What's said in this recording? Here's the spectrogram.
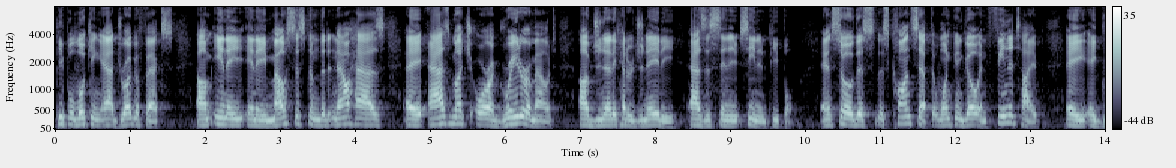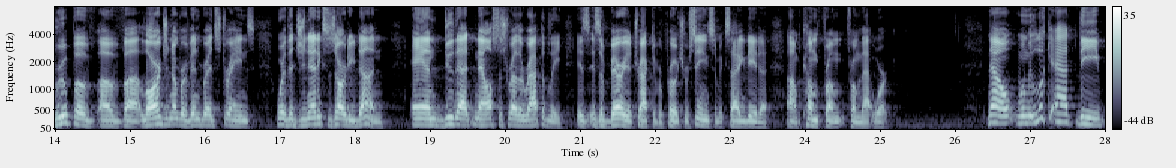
people looking at drug effects um, in, a, in a mouse system that it now has a, as much or a greater amount of genetic heterogeneity as is seen in people. And so this, this concept that one can go and phenotype a, a group of, of uh, large number of inbred strains where the genetics is already done and do that analysis rather rapidly is, is a very attractive approach. We're seeing some exciting data um, come from, from that work. Now, when we look at the,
